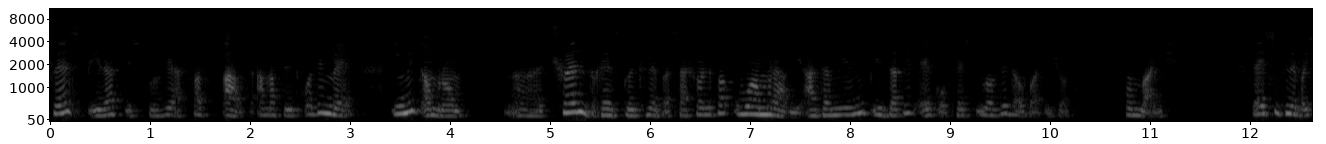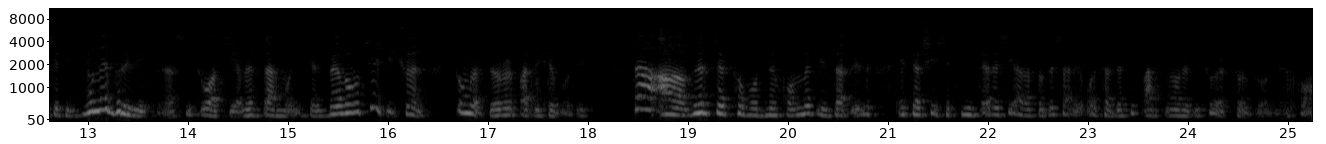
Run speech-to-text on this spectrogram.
ჩვენს პირად წისქვილზე ასხავს წყალს. ამას ვიტყოდი მე. იმიტომ რომ ჩვენ დღეს გვექნება საშუალება უამრავი ადამიანი პირდაპირ ეკო ფესტივალზე დავპატიჟოთ ონლაინში. და ეს იქნება ისეთი ბუნებრივი სიტუაცია ვერ წარმოიდგენთ ბელორუსიაში ჩვენ სტუმრებს ვერ ვეპატიჟებოდით და ვერც ერთობოდნენ ხოლმე პირდაპირ ეთერში ისეთი ინტერესი არასოდეს არ იყო ერთადერთი პარტნიორები თუ ერთობოდნენ ხო?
